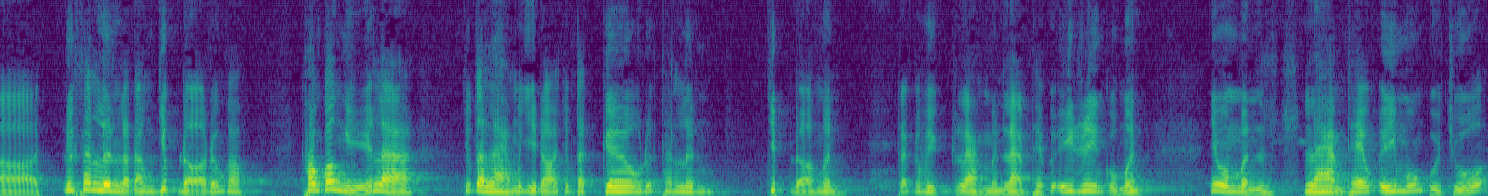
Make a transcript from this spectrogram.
uh, Đức Thánh Linh là đang giúp đỡ đúng không? Không có nghĩa là chúng ta làm cái gì đó chúng ta kêu Đức Thánh Linh giúp đỡ mình. Trong cái việc làm mình làm theo cái ý riêng của mình. Nhưng mà mình làm theo ý muốn của Chúa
